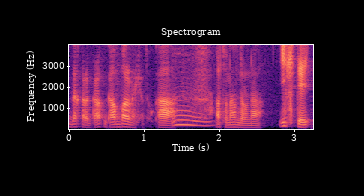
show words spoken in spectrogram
だからが頑張らなきゃとか、うん。あとなんだろうな生きて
